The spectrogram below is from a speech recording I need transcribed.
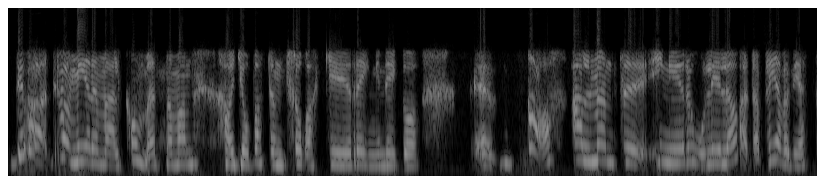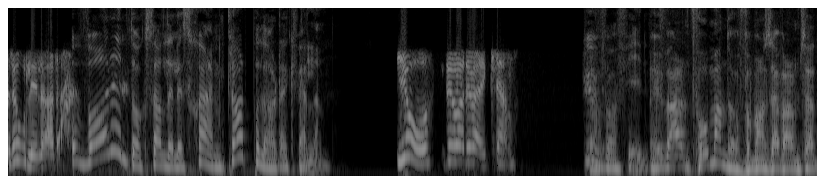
det var, det var mer än välkommet när man har jobbat en tråkig, regnig och eh, ja, allmänt eh, ingen rolig lördag. Blev en jätterolig lördag. Och var det inte också alldeles stjärnklart på lördagskvällen? Jo, det var det verkligen. Gud vad fint. Men Hur varmt får man då? Får man så här varmt så att,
